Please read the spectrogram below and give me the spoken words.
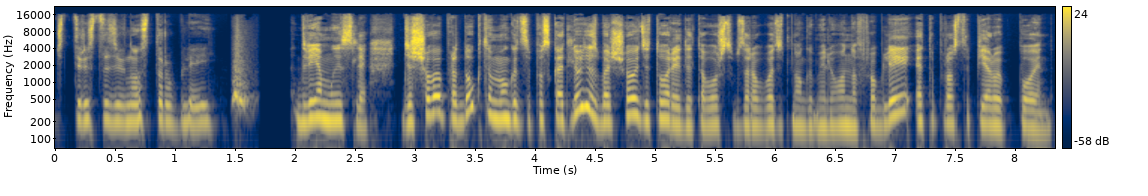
490 рублей две мысли. Дешевые продукты могут запускать люди с большой аудиторией для того, чтобы заработать много миллионов рублей. Это просто первый поинт.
